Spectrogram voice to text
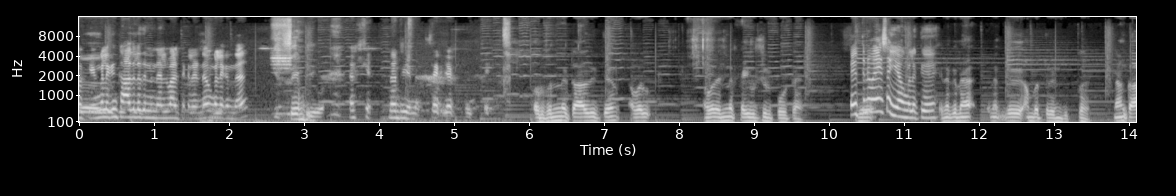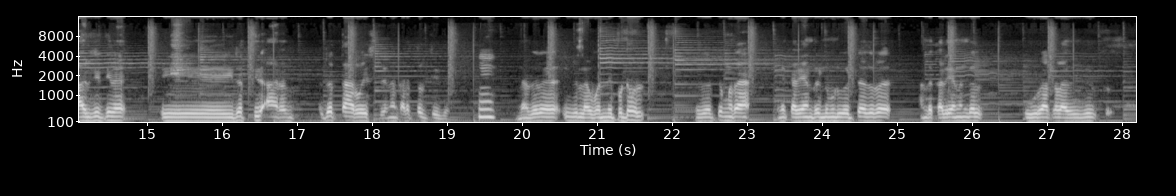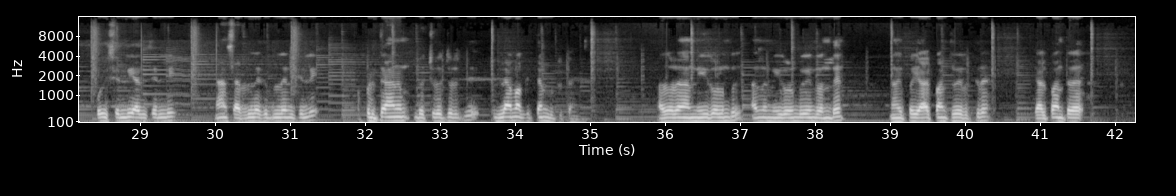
ஓகே உங்களுக்கு காதல தின நல்வாழ்த்துக்கள் என்ன உங்களுக்கு தான். சேம் டு ஓகே நன்றி அண்ணா. சரி okay. ஒரு பெண்ணை காதலித்தேன். அவள் அவள் என்ன கைவிட்டு போட்டேன் எத்தனை வயசு ஐயா உங்களுக்கு? எனக்கு நான் எனக்கு ஐம்பத்தி ரெண்டு இப்போ. நான் காலேஜத்தில் இருபத்தி ஆறு இருபத்தாறு வயசுல நான் கடத்தல் செய்தேன். அதில் இதில் வந்திப்பட்டவள் இருபத்தி முறை எனக்கு கல்யாணம் ரெண்டு மூணு வருஷம் அதோட அந்த கல்யாணங்கள் ஊராக்கள் அது இது போய் சொல்லி அது சொல்லி நான் சரியில்லை சரியில்லைன்னு சொல்லி அப்படித்தான் வச்சு வச்சு வச்சு இல்லாமக்கித்தான் விட்டுட்டாங்க. அதோட நான் நீரொழும்பு அந்த நீரொழும்புலேருந்து வந்தேன். நான் இப்போ யாழ்ப்பாணத்தில் இருக்கிறேன். யாழ்ப்பாணத்தில்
